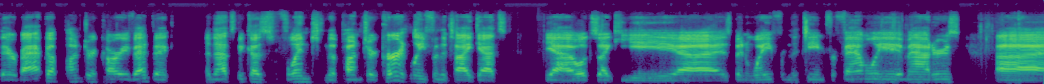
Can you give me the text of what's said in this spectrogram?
their backup punter Kaare Vedvik, and that's because Flint, the punter currently for the Ticats, yeah, it looks like he uh, has been away from the team for family matters uh,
